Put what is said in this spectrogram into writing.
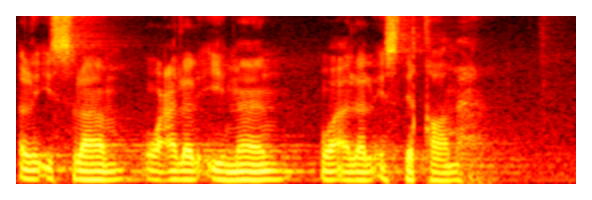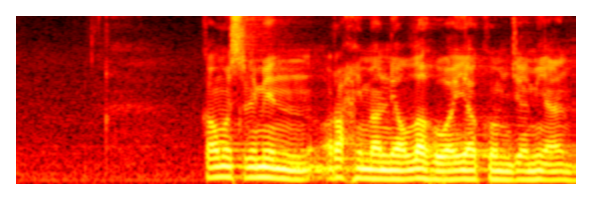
al-islam wa ala al-iman wa ala al-istiqamah. Kaum muslimin rahimani Allah wa jami'an.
